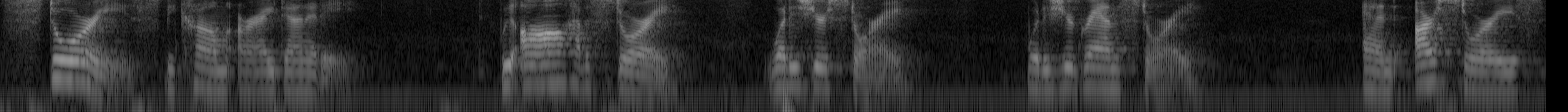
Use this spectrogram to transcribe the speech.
stories become our identity. We all have a story. What is your story? What is your grand story? And our stories,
